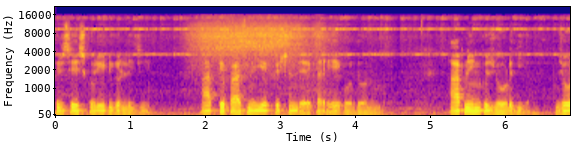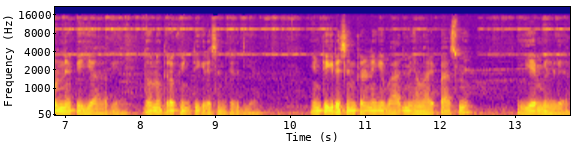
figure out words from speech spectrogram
फिर से इसको रीड कर लीजिए। आपके पास में ये क्वेश्चन दे रखा है, एक और दो नंबर आपने इनको जोड़ दिया। जोड़ने पे ये आ गया। दोनों तरफ़ इंटीग्रेशन कर दिया। इंटीग्रेशन करने के बाद में हमारे पास में ये मिल गया।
